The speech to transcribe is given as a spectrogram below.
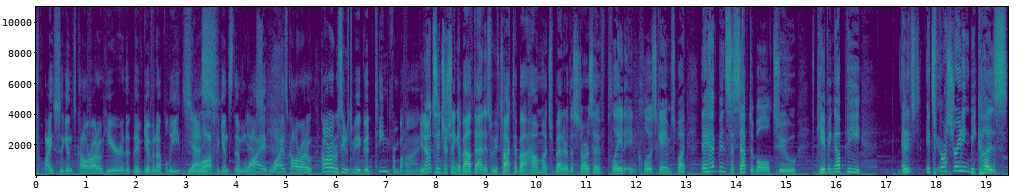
twice against Colorado here that they've given up leads Yes. and lost against them? Yes. Why? Why is Colorado? Colorado seems to be a good team from behind. You know what's interesting about that is we've talked about how much better the Stars have played in close games, but they have been susceptible to giving up the and They- it's it's frustrating because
